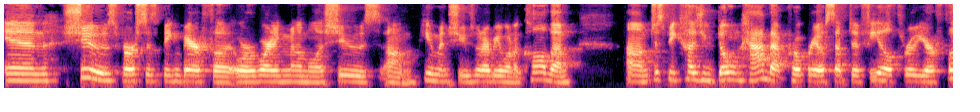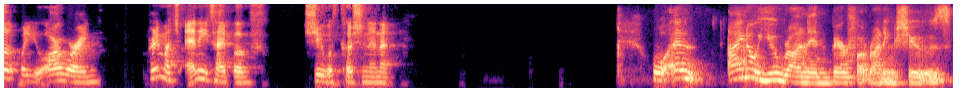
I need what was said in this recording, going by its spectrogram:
in shoes versus being barefoot or wearing minimalist shoes, um, human shoes, whatever you want to call them. Um, just because you don't have that proprioceptive feel through your foot when you are wearing pretty much any type of shoe with cushion in it. Well, and I know you run in barefoot running shoes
